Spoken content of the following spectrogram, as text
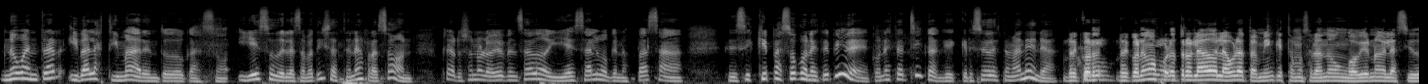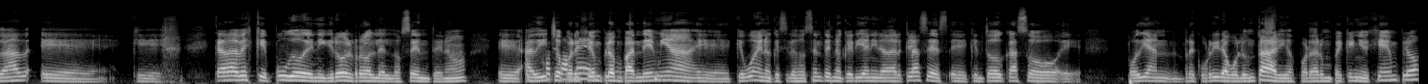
no va a entrar y va a lastimar en todo caso. Y eso de las zapatillas, tenés razón. Claro, yo no lo había pensado y es algo que nos pasa, que decís, ¿qué pasó con este pibe, con esta chica que creció de esta manera? recordemos por otro lado, Laura, también que estamos hablando de un gobierno de la ciudad eh, que cada vez que pudo denigró el rol del docente, ¿no? Eh, ha dicho, por ejemplo, en pandemia, eh, que bueno, que si los docentes no querían ir a dar clases, que en todo caso podían recurrir a voluntarios, por dar un pequeño ejemplo,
